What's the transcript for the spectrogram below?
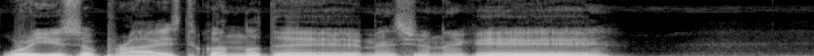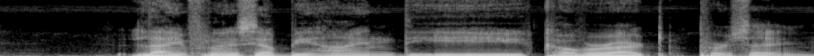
were you surprised cuando te mencioné que la influencia behind the cover art per se?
